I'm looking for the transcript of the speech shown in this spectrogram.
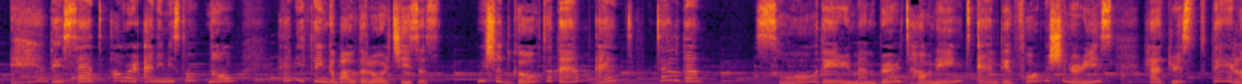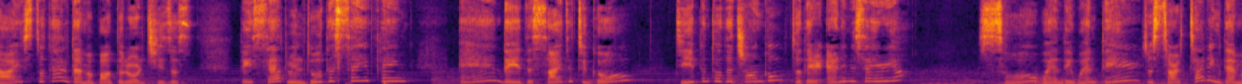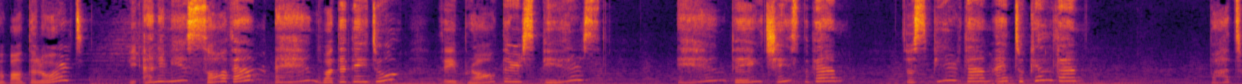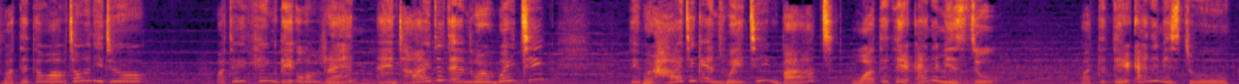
And they said, Our enemies don't know anything about the Lord Jesus. We should go to them and tell them. So they remembered how Nate and the four missionaries had risked their lives to tell them about the Lord Jesus. They said, We'll do the same thing. And they decided to go deep into the jungle to their enemy's area. So when they went there to start telling them about the Lord, the enemies saw them and what did they do? They brought their spears and they chased them to spear them and to kill them. But what did the Waodani do? What do you think? They all ran and hid and were waiting? They were hiding and waiting, but what did their enemies do? What did their enemies do?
